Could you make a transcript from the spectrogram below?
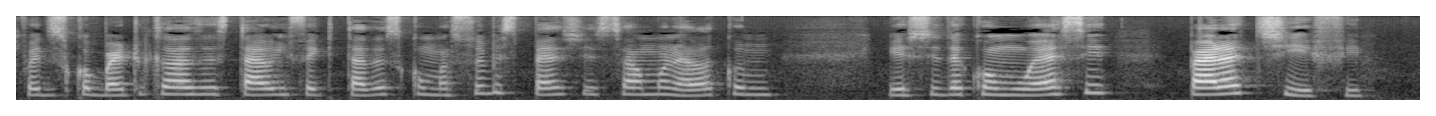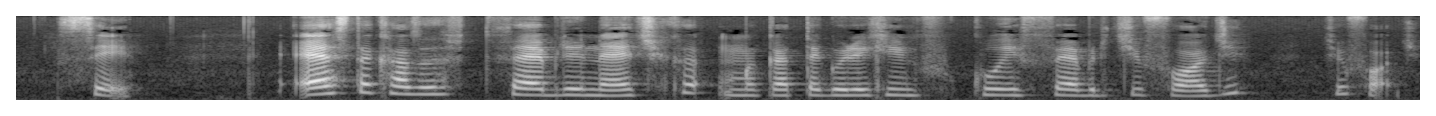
foi descoberto que elas estavam infectadas com uma subespécie de salmonela conhecida como S. paratife C. Esta causa febre enética, uma categoria que inclui febre tifode. tifode.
